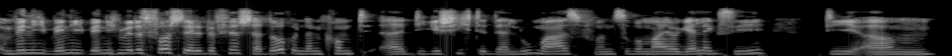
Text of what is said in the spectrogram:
Und wenn ich, wenn ich, wenn ich mir das vorstelle, du fährst da durch und dann kommt äh, die Geschichte der Lumas von Super Mario Galaxy, die ähm,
